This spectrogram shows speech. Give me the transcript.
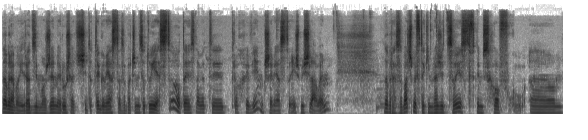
Dobra, moi drodzy, możemy ruszać do tego miasta. Zobaczymy, co tu jest. O, to jest nawet y, trochę większe miasto niż myślałem. Dobra, zobaczmy w takim razie, co jest w tym schowku. Um,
